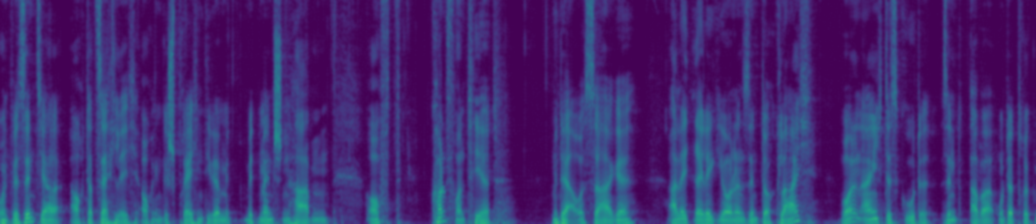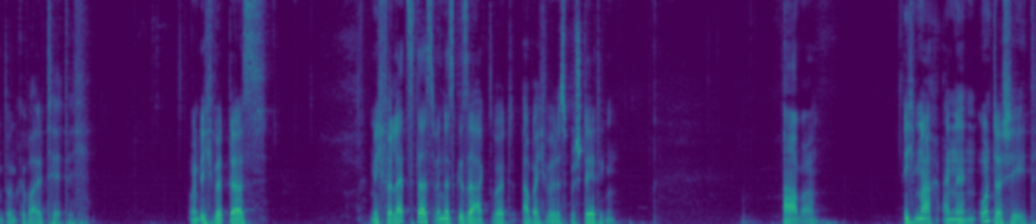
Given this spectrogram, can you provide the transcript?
Und wir sind ja auch tatsächlich, auch in Gesprächen, die wir mit, mit Menschen haben, oft konfrontiert mit der Aussage, alle Religionen sind doch gleich, wollen eigentlich das Gute, sind aber unterdrückend und gewalttätig. Und ich würde das, mich verletzt das, wenn das gesagt wird, aber ich würde es bestätigen. Aber ich mache einen Unterschied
